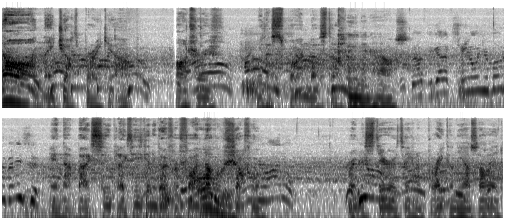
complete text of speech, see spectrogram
Oh, and they just break it up. R-Truth with a spine buster. Cleaning house. In that back suplex, he's going to go for a five knuckle shuffle. Rey Mysterio taking a break on the outside.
